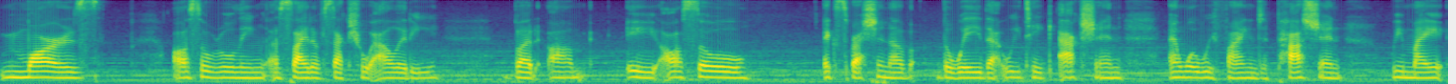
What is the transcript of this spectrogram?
Mars also ruling a side of sexuality, but um, a also expression of the way that we take action and where we find passion. We might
